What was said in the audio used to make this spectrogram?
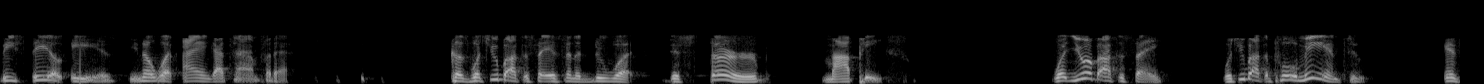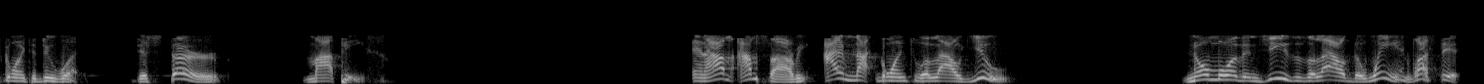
be still is, you know what? I ain't got time for that. Because what you about to say is going to do what? Disturb my peace. What you're about to say, what you're about to pull me into, is going to do what? Disturb my peace. And I'm I'm sorry, I'm not going to allow you no more than Jesus allowed the wind. Watch this.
